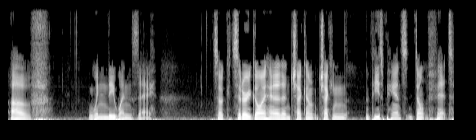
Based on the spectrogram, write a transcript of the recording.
of Windy Wednesday. So consider going ahead and check checking These Pants Don't Fit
